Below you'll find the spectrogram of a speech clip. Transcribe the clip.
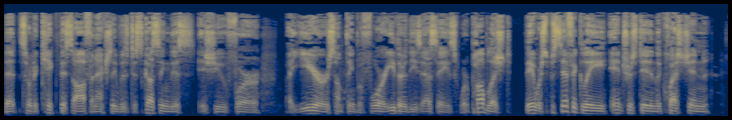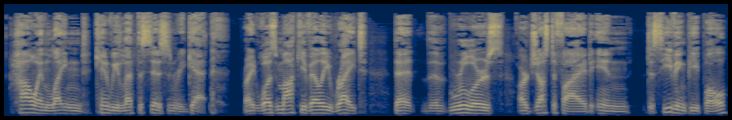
that sort of kicked this off and actually was discussing this issue for a year or something before either of these essays were published. They were specifically interested in the question, how enlightened can we let the citizenry get? right? Was Machiavelli right that the rulers are justified in deceiving people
